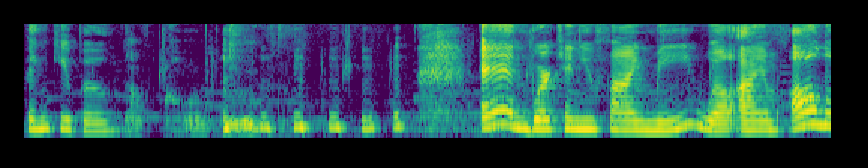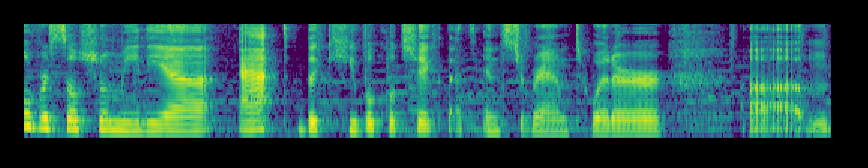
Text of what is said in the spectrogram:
Thank you, Boo. Of course, boo. And where can you find me? Well, I am all over social media at the Cubicle Chick. That's Instagram, Twitter, um,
